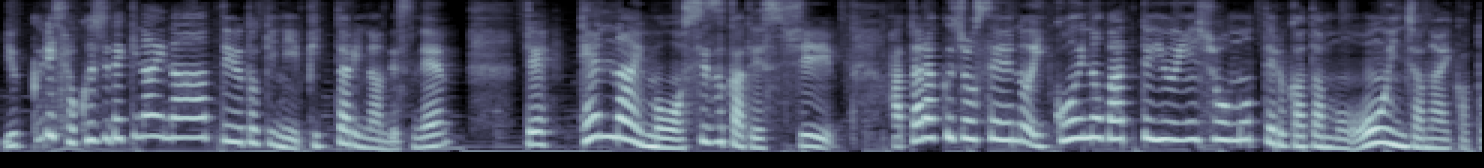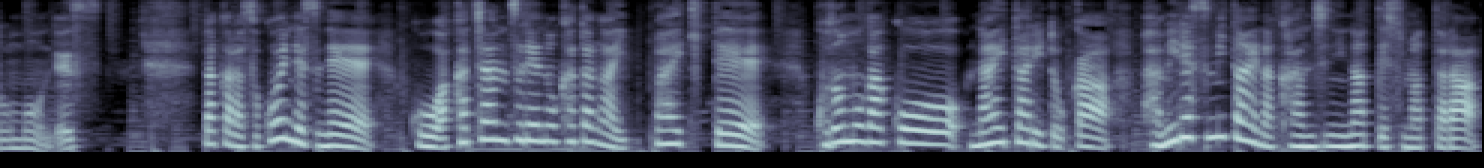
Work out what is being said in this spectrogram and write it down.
ゆっくり食事できないなーっていう時にぴったりなんですね。で、店内も静かですし、働く女性の憩いの場っていう印象を持ってる方も多いんじゃないかと思うんです。だからそこにですね、こう赤ちゃん連れの方がいっぱい来て、子供がこう泣いたりとか、ファミレスみたいな感じになってしまったら、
